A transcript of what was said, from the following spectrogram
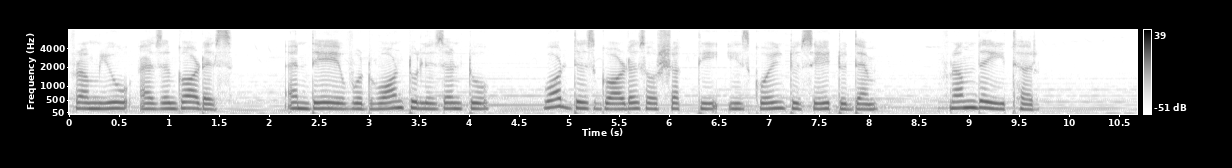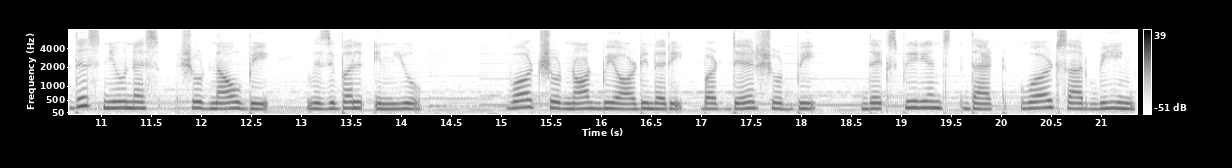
from you as a goddess and they would want to listen to what this goddess or Shakti is going to say to them from the ether. This newness should now be visible in you. Words should not be ordinary, but there should be the experience that words are being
